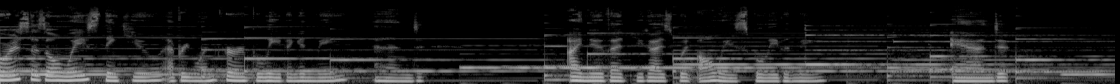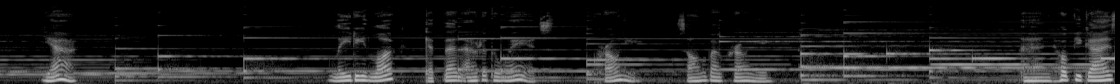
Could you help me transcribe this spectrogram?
Course, as always, thank you everyone for believing in me. And I knew that you guys would always believe in me. And yeah. Lady Luck, get that out of the way. It's Kronii. It's all about Kronii. And hope you guys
